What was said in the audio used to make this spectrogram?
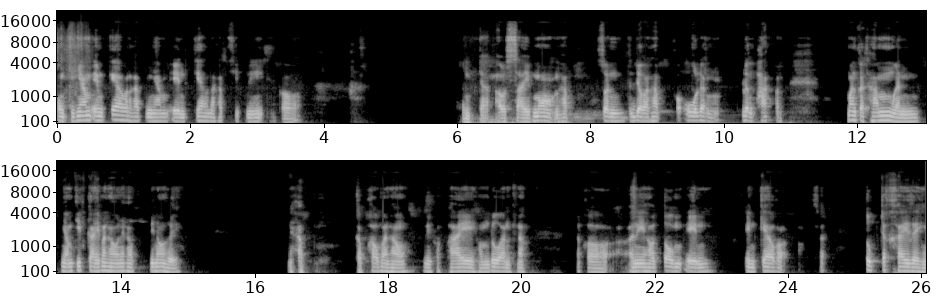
ผมจะยำเอ็นแก้วนะครับยำเอ็นแก้วนะครับคลิปนี้ก็ ผมจะเอาใส่หม้อนะครับ ส่วนเดียวกันครับขออู้เรื่องเรื่องพักก่อนมันก็ทำเหมือนยำจิตไก่บ้านเฮานะครับ พี่น้องเฮ้ยนะครับ กับข้าวบ้านเฮามีผักไผ่หอมด้วนเนาะแล้วก็อันนี้เราต้มเอ็นเอ็นแก้วก็ตุบจะไข่ใส่แห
